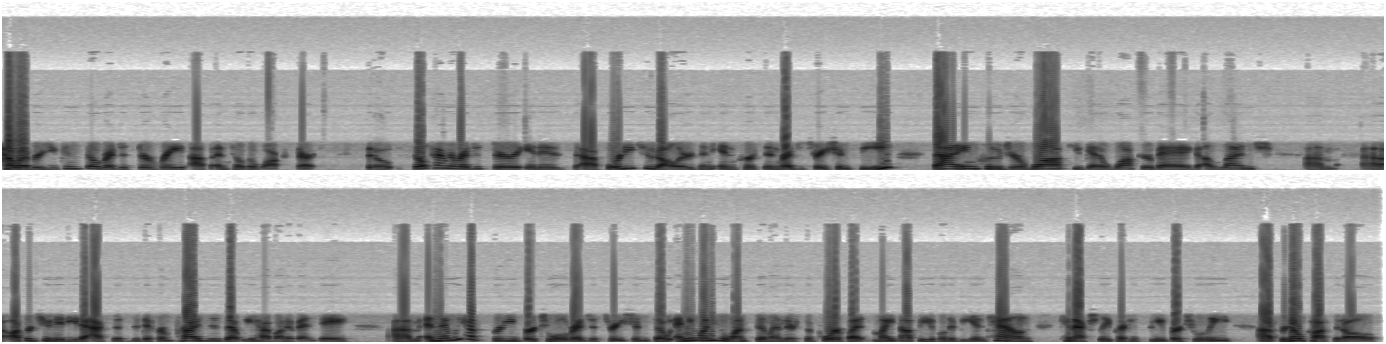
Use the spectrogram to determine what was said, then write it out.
However, you can still register right up until the walk starts. So still time to register. It is uh, forty-two dollars an in-person registration fee. That includes your walk. You get a walker bag, a lunch, um, uh, opportunity to access the different prizes that we have on event day. Um, and then we have free virtual registration. So anyone who wants to lend their support but might not be able to be in town can actually participate virtually uh, for no cost at all.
